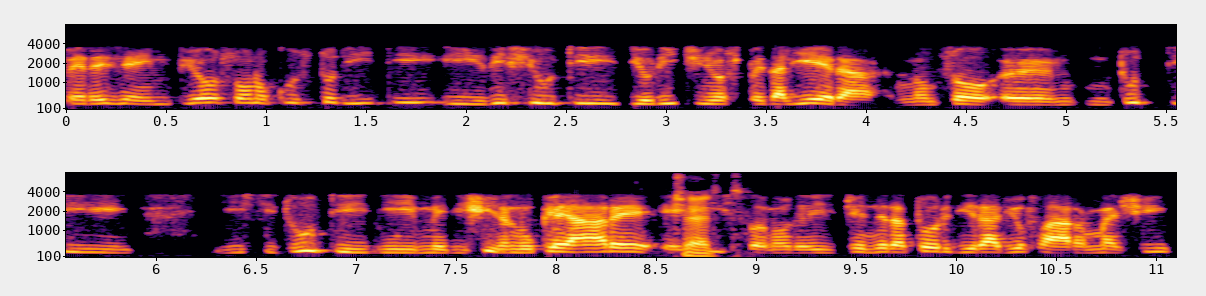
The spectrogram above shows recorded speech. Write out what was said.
per esempio, sono custoditi i rifiuti di origine ospedaliera, non so, eh, tutti gli istituti di medicina nucleare certo. esistono dei generatori di radiofarmaci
